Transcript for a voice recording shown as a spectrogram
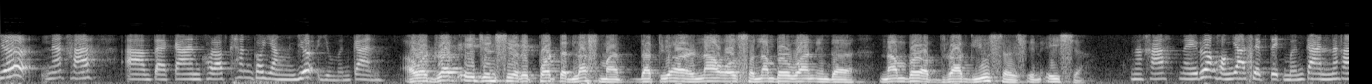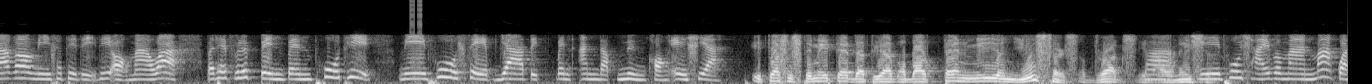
เยอะนะคะอ่าแต่การคอร์รัปชันก็ยังเยอะอยู่เหมือนกัน Our drug agency reported last month that we are now also number one in the number of drug users in Asia. นะคะ ในเรื่องของยาเสพติดเหมือนกันนะคะ ก็มีสถิติที่ออกมาว่าประเทศฟิลิปปินส์เป็นผู้ที่มีผู้เสพยาติดเป็นอันดับหนึ่งของเอเชีย It was estimated that we have about 10 million users of drugs in ว่า our มี nation. ผู้ใช้ประมาณมากกว่า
